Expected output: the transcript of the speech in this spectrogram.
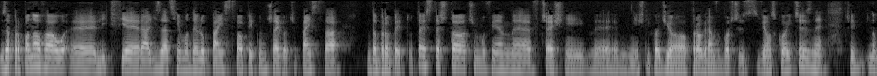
zaproponował Litwie realizację modelu państwa opiekuńczego, czy państwa dobrobytu. To jest też to, o czym mówiłem e, wcześniej, e, jeśli chodzi o program wyborczy Związku Ojczyzny, czyli no,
